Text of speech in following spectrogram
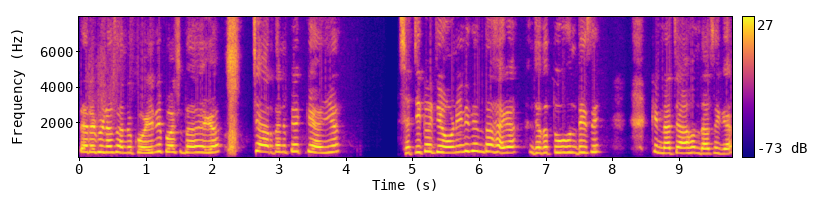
ਤੇਰੇ ਬਿਨਾ ਸਾਨੂੰ ਕੋਈ ਨਹੀਂ ਪੁੱਛਦਾ ਹੈਗਾ। ਚਾਰ ਦਿਨ ਪੇਕੇ ਆਈ ਆ। ਸੱਚੀ ਕੋਈ ਜਿਉਣ ਹੀ ਨਹੀਂ ਦਿੰਦਾ ਹੈਗਾ, ਜਦੋਂ ਤੂੰ ਹੁੰਦੀ ਸੀ। ਕਿੰਨਾ ਚਾਹ ਹੁੰਦਾ ਸੀਗਾ।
